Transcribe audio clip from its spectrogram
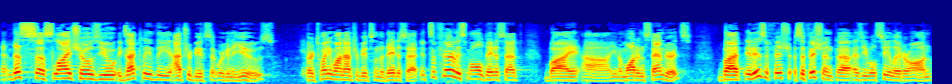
And this uh, slide shows you exactly the attributes that we're going to use. There are 21 attributes in the data set. It's a fairly small data set by uh, you know, modern standards, but it is sufficient, uh, as you will see later on,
